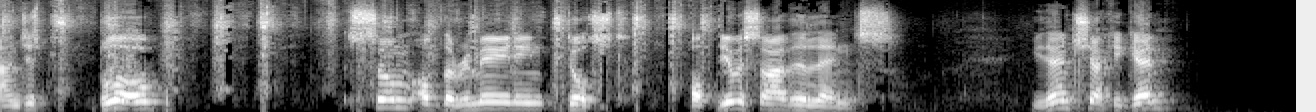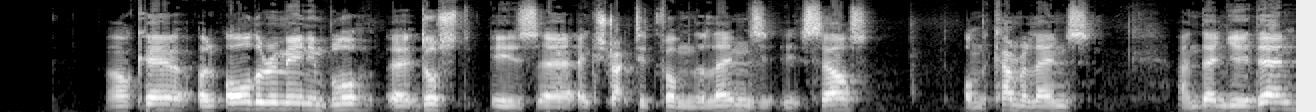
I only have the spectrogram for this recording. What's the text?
and just blow some of the remaining dust off the other side of the lens. You then check again. Okay and all the remaining blow, uh, dust is uh, extracted from the lens itself on the camera lens and then you then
